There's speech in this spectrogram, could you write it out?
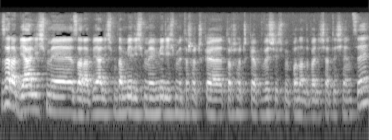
zarabialiśmy, zarabialiśmy, tam mieliśmy, mieliśmy troszeczkę, troszeczkę wyszliśmy ponad 20 tysięcy.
